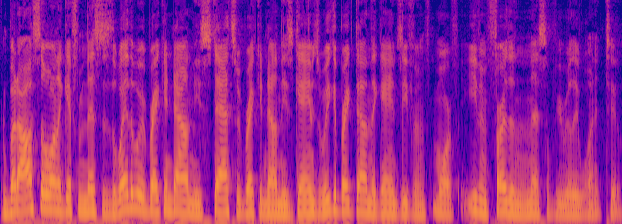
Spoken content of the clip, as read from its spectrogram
But I also want to get from this is the way that we're breaking down these stats, we're breaking down these games. We could break down the games even more, even further than this if we really wanted to.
